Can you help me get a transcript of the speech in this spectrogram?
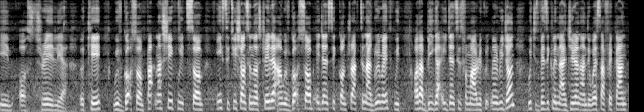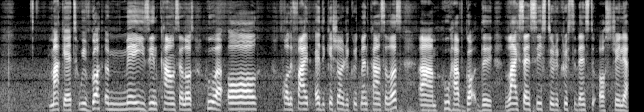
in Australia. Okay, we've got some partnership with some institutions in Australia and we've got sub-agency contracting agreement with other bigger agencies from our recruitment region, which is basically Nigerian and the West African market. We've got amazing counselors who are all qualified education recruitment counselors um, who have got the licenses to recruit students to Australia.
